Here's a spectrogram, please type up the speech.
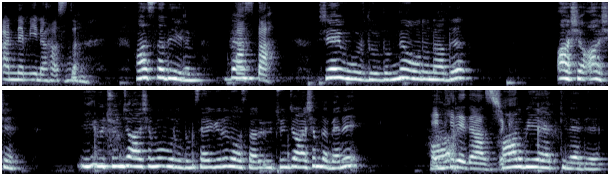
Annem yine hasta. Hasta değilim. Ben Hasta. şey vurdurdum. Ne onun adı? Aşı aşı. Üçüncü aşımı vuruldum sevgili dostlar. Üçüncü aşım da beni Etkiledi azıcık. Harbiye etkiledi.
